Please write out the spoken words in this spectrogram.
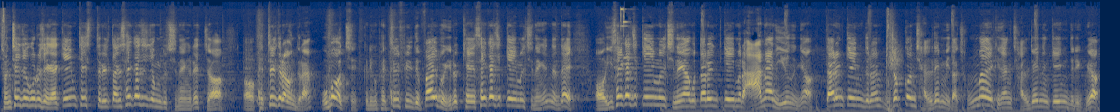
전체적으로 제가 게임 테스트를 일단 세 가지 정도 진행을 했죠. 어, 배틀그라운드랑 오버워치 그리고 배틀필드 5 이렇게 세 가지 게임을 진행했는데 어, 이 세 가지 게임을 진행하고 다른 게임을 안 한 이유는요. 다른 게임들은 무조건 잘 됩니다. 정말 그냥 잘 되는 게임들이고요.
